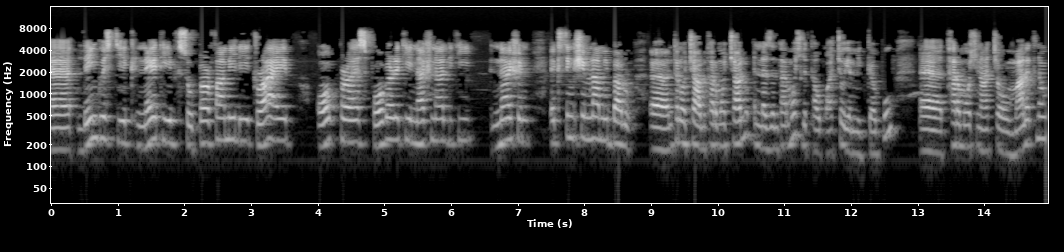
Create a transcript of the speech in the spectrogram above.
uh, linguistic native super family tribe oppress poverty nationality nation extinction ምናምን የሚባሉ እንትኖች አሉ term ኦች አሉ። እነዚህን term ኦች ልታውቋቸው የሚገቡ term ኦች ናቸው ማለት ነው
